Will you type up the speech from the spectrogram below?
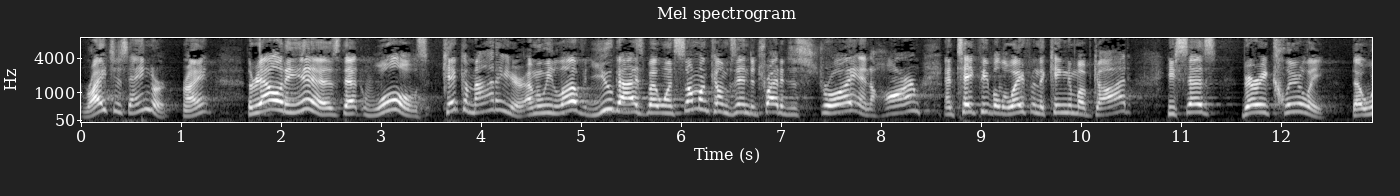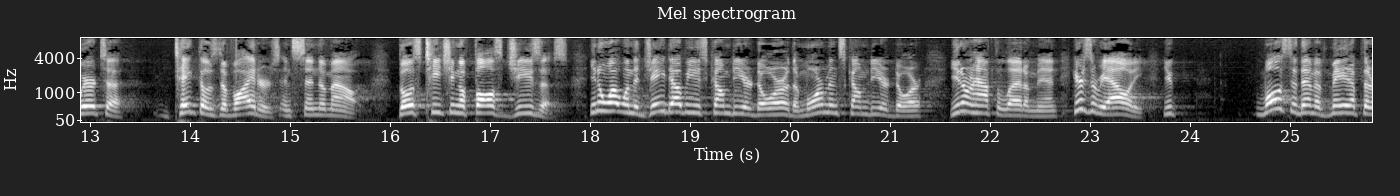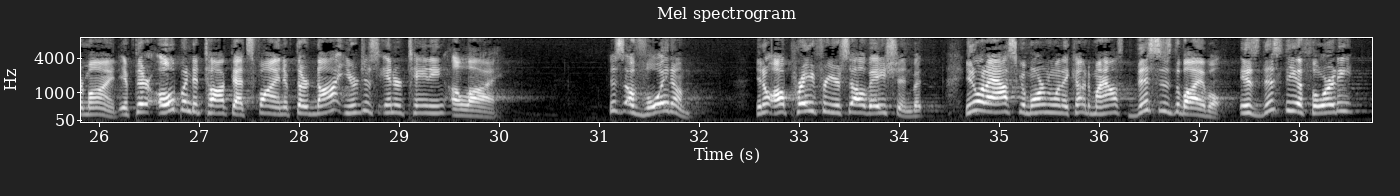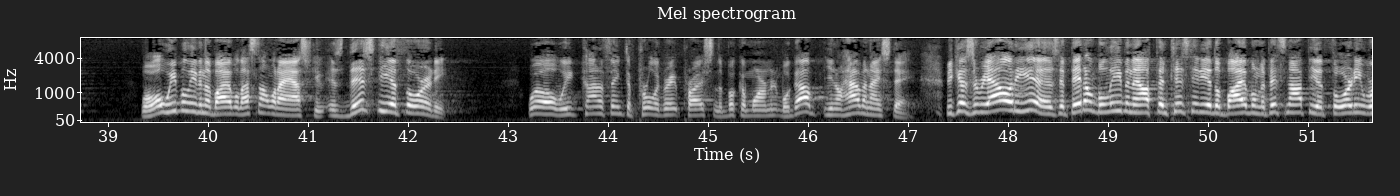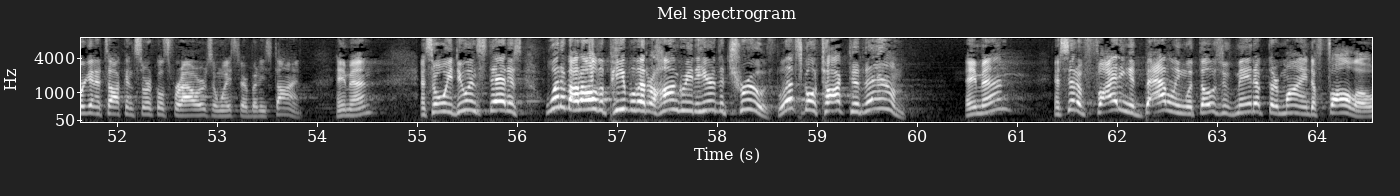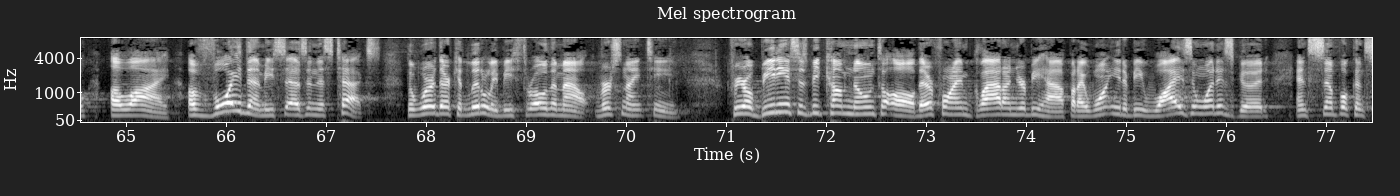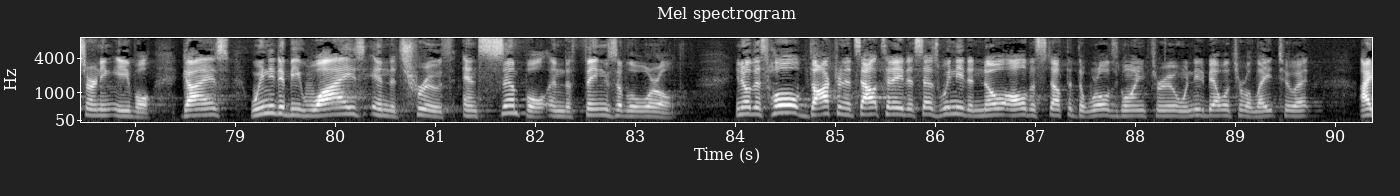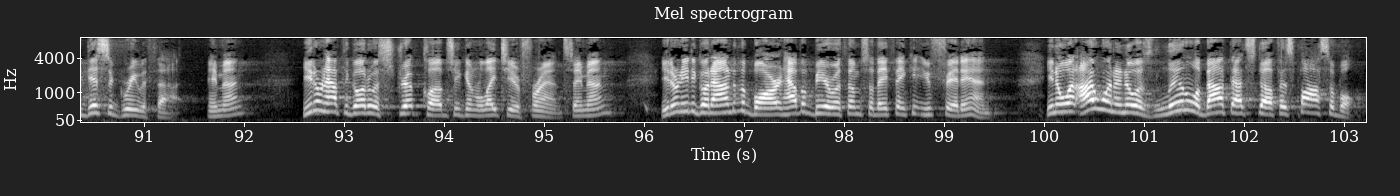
Righteous anger, right? The reality is that wolves, kick them out of here. I mean, we love you guys, but when someone comes in to try to destroy and harm and take people away from the kingdom of God, he says very clearly that we're to take those dividers and send them out. Those teaching a false Jesus. You know what? When the JWs come to your door, or the Mormons come to your door, you don't have to let them in. Here's the reality. You, most of them have made up their mind. If they're open to talk, that's fine. If they're not, you're just entertaining a lie. Just avoid them. You know, I'll pray for your salvation, but you know what I ask a Mormon when they come to my house? This is the Bible. Is this the authority? Well, we believe in the Bible. That's not what I ask you. Is this the authority? Well, we kind of think the pearl of great price and the Book of Mormon. Well, God, you know, have a nice day. Because the reality is, if they don't believe in the authenticity of the Bible, and if it's not the authority, we're going to talk in circles for hours and waste everybody's time. Amen? And so what we do instead is, what about all the people that are hungry to hear the truth? Let's go talk to them. Amen? Instead of fighting and battling with those who've made up their mind to follow a lie. Avoid them, he says in this text. The word there could literally be throw them out. Verse 19. For your obedience has become known to all. Therefore, I am glad on your behalf, but I want you to be wise in what is good and simple concerning evil. Guys, we need to be wise in the truth and simple in the things of the world. You know, this whole doctrine that's out today that says we need to know all the stuff that the world's going through and we need to be able to relate to it. I disagree with that. Amen? You don't have to go to a strip club so you can relate to your friends. Amen? You don't need to go down to the bar and have a beer with them so they think that you fit in. You know what? I want to know as little about that stuff as possible.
